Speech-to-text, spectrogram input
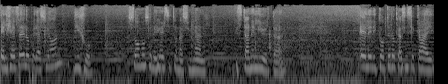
El jefe de la operación dijo, somos el ejército nacional, están en libertad. El helicóptero casi se cae,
